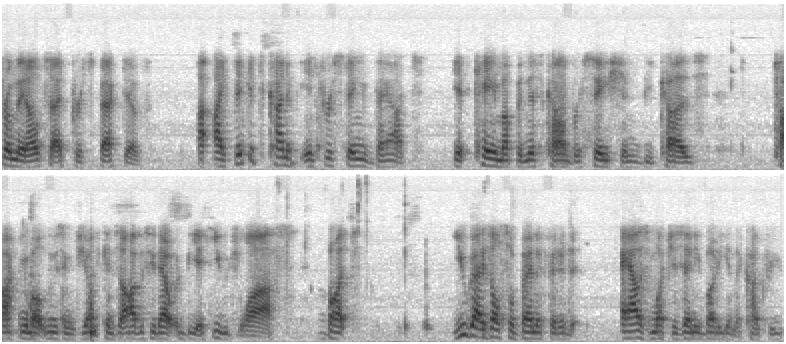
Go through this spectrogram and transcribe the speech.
from an outside perspective, I, I think it's kind of interesting that it came up in this conversation because talking about losing Judkins, obviously that would be a huge loss, but you guys also benefited as much as anybody in the country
